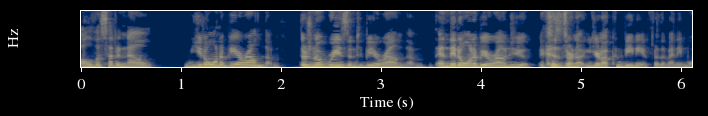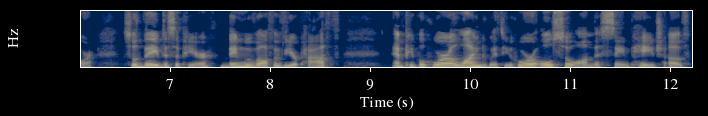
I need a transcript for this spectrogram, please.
all of a sudden now you don't want to be around them. There's no reason to be around them. And they don't want to be around you because they're not you're not convenient for them anymore. So they disappear. They move off of your path. And people who are aligned with you, who are also on this same page of,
